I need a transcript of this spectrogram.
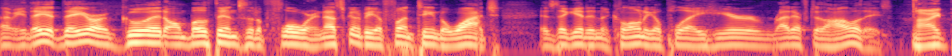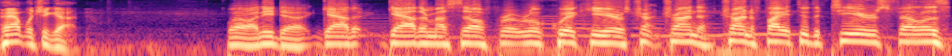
I mean, they they are good on both ends of the floor, and that's going to be a fun team to watch as they get into Colonial play here right after the holidays. All right, Pat, what you got? Well, I need to gather gather myself real, real quick here. I was try, trying to trying to fight through the tears, fellas.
